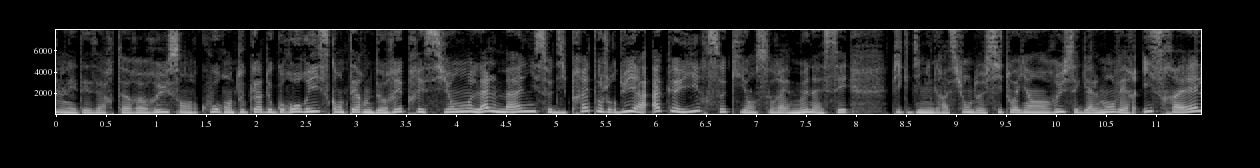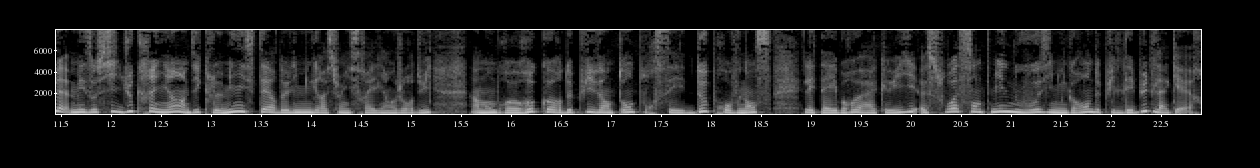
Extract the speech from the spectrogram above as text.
Les déserteurs russes encourent en tout cas de gros risques en termes de répression. L'Allemagne se dit prête aujourd'hui à accueillir ceux qui en seraient menacés. Pic d'immigration de citoyens russes également vers Israël, mais aussi d'Ukrainiens, indique le ministère de l'immigration israélien aujourd'hui. Un nombre record depuis 20 ans pour ces deux provenances. L'État hébreu a accueilli 60 000 nouveaux immigrants depuis le début de la guerre.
